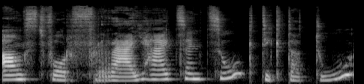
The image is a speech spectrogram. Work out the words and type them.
Angst vor Freiheitsentzug, Diktatur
